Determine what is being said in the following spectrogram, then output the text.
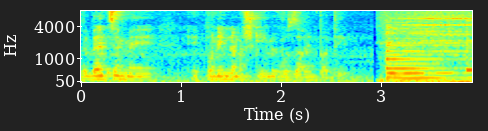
ובעצם פונים למשקיעים מבוזרים פרטיים.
